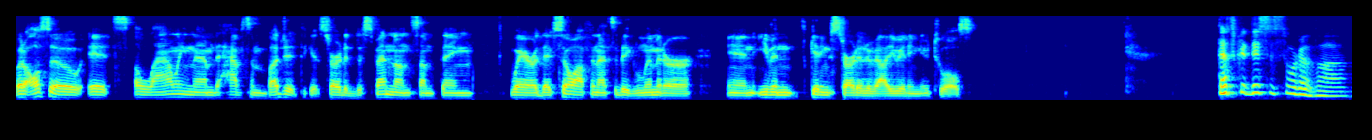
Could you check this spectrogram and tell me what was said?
But also it's allowing them to have some budget to get started to spend on something where they so often that's a big limiter in even getting started evaluating new tools. That's good. This is sort of a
